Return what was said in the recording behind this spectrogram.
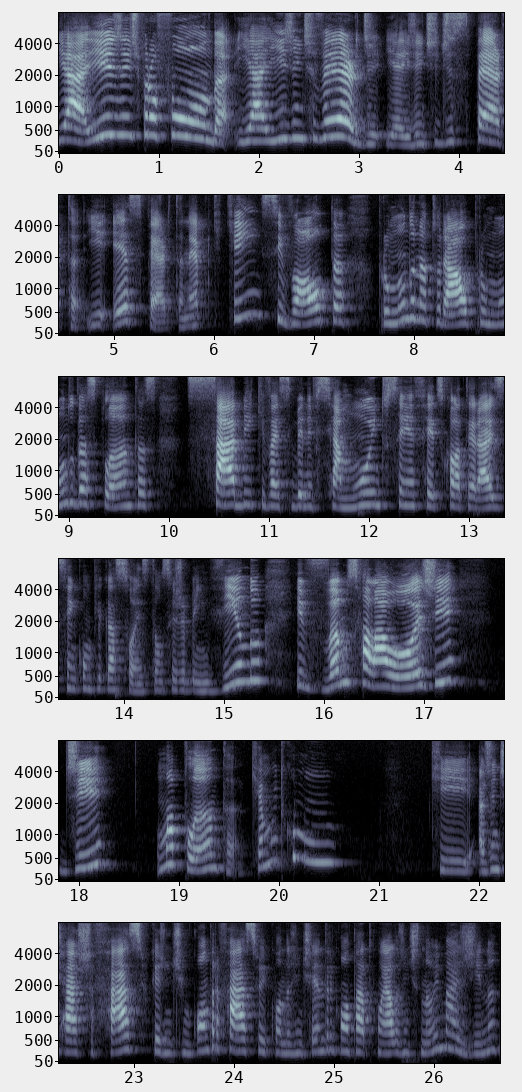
E aí, gente profunda, e aí, gente verde, e aí, gente desperta e esperta, né? Porque quem se volta para o mundo natural, para o mundo das plantas, sabe que vai se beneficiar muito sem efeitos colaterais e sem complicações. Então seja bem-vindo e vamos falar hoje de uma planta que é muito comum, que a gente acha fácil, que a gente encontra fácil e quando a gente entra em contato com ela, a gente não imagina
